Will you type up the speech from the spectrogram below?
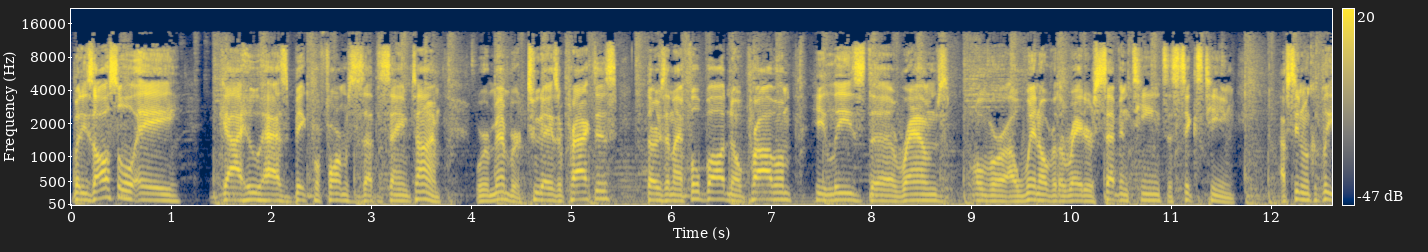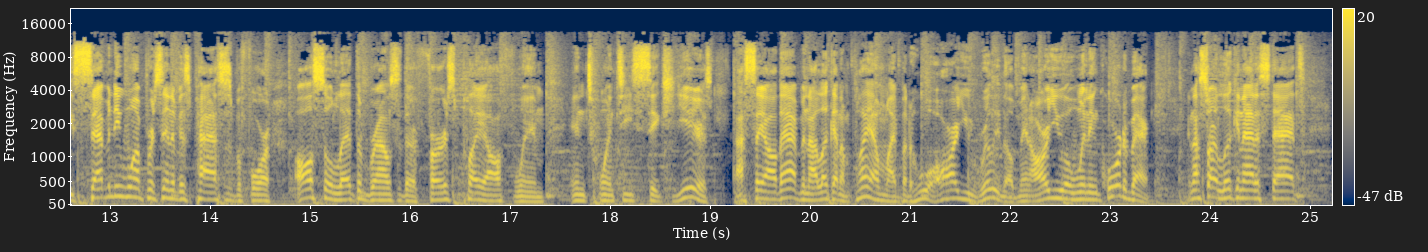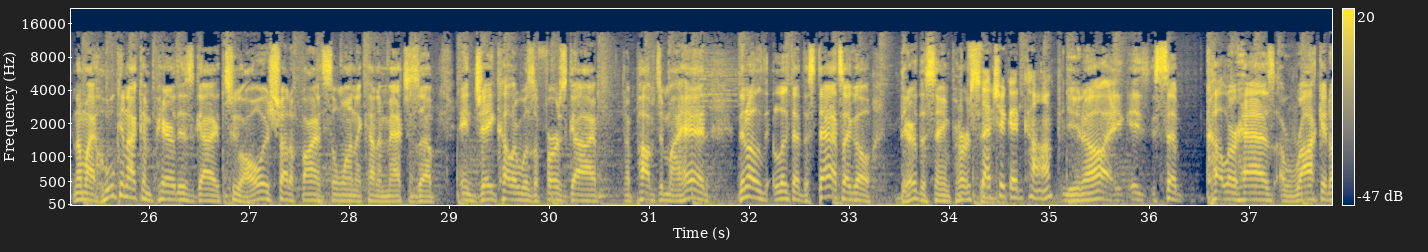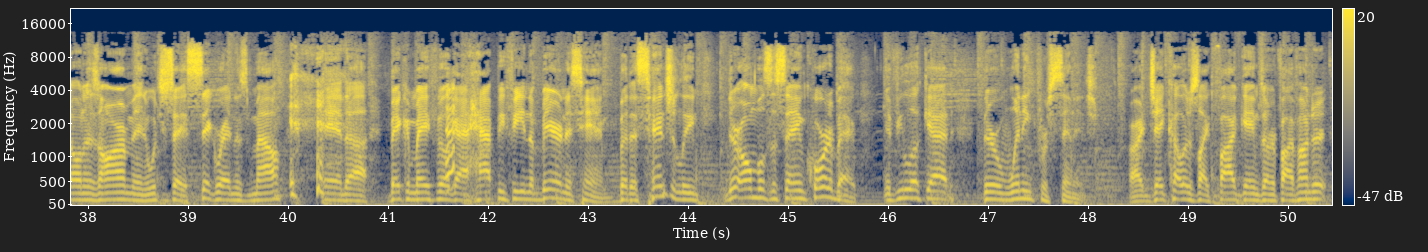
But he's also a guy who has big performances at the same time. Remember, two days of practice, Thursday night football, no problem. He leads the Rams over a win over the Raiders 17 to 16. I've seen him complete 71% of his passes before, also led the Browns to their first playoff win in 26 years. I say all that, but I look at him play, I'm like, but who are you really though, man? Are you a winning quarterback? And I start looking at his stats and I'm like, who can I compare this guy to? I always try to find someone that kind of matches up. And Jay Cutler was the first guy that popped in my head. Then I looked at the stats. I go, they're the same person. Such a good comp. You know, except Cutler has a rocket on his arm and what you say, a cigarette in his mouth, and uh, Baker Mayfield got Happy Feet and a beer in his hand. But essentially, they're almost the same quarterback. If you look at their winning percentage, all right, Jay Cutler's like five games under 500.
